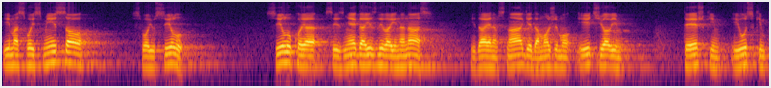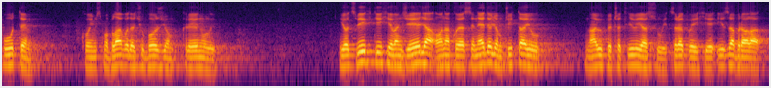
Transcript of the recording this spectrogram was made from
ima svoj smisao, svoju silu, silu koja se iz njega izliva i na nas i daje nam snage da možemo ići ovim teškim i uskim putem kojim smo blagodaću Božjom krenuli. I od svih tih evanđelja, ona koja se nedeljom čitaju, najupečatljivija su i crkva ih je izabrala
